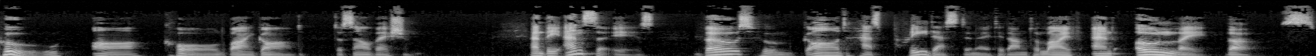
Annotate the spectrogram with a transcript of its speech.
Who are called by God to salvation? And the answer is those whom God has predestinated unto life and only those.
